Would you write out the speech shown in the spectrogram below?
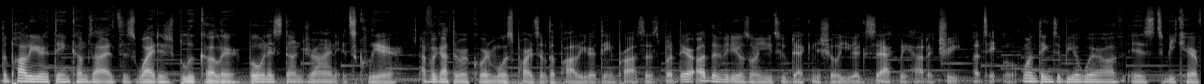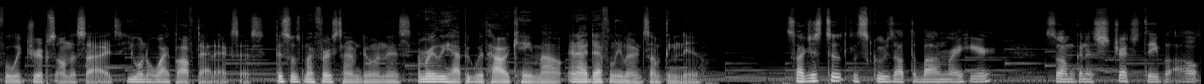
The polyurethane comes out as this whitish blue color, but when it's done drying, it's clear. I forgot to record most parts of the polyurethane process, but there are other videos on YouTube that can show you exactly how to treat a table. One thing to be aware of is to be careful with drips on the sides. You want to wipe off that excess. This was my first time doing this. I'm really happy with how it came out, and I definitely learned something new. So I just took the screws out the bottom right here. So I'm gonna stretch the table out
